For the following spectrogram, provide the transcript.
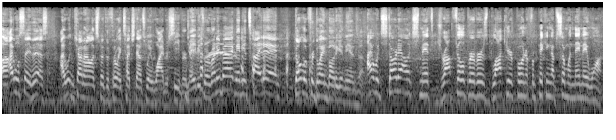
Uh, I will say this: I wouldn't count on Alex Smith to throw a touchdown to a wide receiver, maybe to a running back, maybe a tight end. Don't look for Dwayne Bowe to get in the end zone. I would start Alex Smith, drop Philip Rivers, block your opponent from picking up someone they may want.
